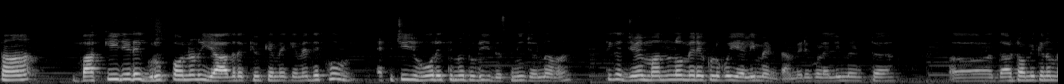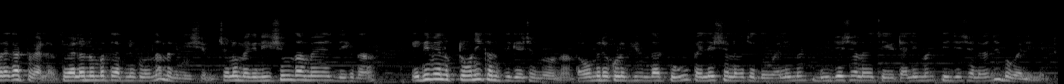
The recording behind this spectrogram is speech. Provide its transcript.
ਤਾਂ ਬਾਕੀ ਜਿਹੜੇ ਗਰੁੱਪ ਆ, ਉਹਨਾਂ ਨੂੰ ਯਾਦ ਰੱਖਿਓ ਕਿਵੇਂ ਕਿਵੇਂ ਦੇਖੋ, ਇੱਕ ਚੀਜ਼ ਹੋਰ ਇੱਥੇ ਮੈਂ ਥੋੜੀ ਜਿਹੀ ਦੱਸਣੀ ਚਾਹੁੰਦਾ ਵਾਂ। ਠੀਕ ਹੈ, ਜਿਵੇਂ ਮੰਨ ਲਓ ਮੇਰੇ ਕੋਲ ਕੋਈ ਐਲੀਮੈਂਟ ਆ, ਮੇਰੇ ਕੋਲ ਐਲੀਮੈਂਟ ਦਾ ਐਟੋਮਿਕ ਨੰਬਰ ਹੈਗਾ 12 12 ਨੰਬਰ ਤੇ ਆਪਣੇ ਕੋਲ ਹੁੰਦਾ ਮੈਗਨੀਸ਼ੀਅਮ ਚਲੋ ਮੈਗਨੀਸ਼ੀਅਮ ਦਾ ਮੈਂ ਦੇਖਦਾ, ਇਹਦੀ ਮੈਂ ਇਲੈਕਟ੍ਰੋਨਿਕ ਕਨਫੀਗਰੇਸ਼ਨ ਬਣਾਉਣਾ ਤਾਂ ਉਹ ਮੇਰੇ ਕੋਲ ਕੀ ਹੁੰਦਾ 2 ਪਹਿਲੇ ਸ਼ੈਲ ਵਿੱਚ ਦੋ ਐਲੀਮੈਂਟ ਦੂਜੇ ਸ਼ੈਲ ਵਿੱਚ 8 ਐਲੀਮੈਂਟ ਤੀਜੇ ਸ਼ੈਲ ਵਿੱਚ ਦੋ ਐਲੀਮੈਂਟ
